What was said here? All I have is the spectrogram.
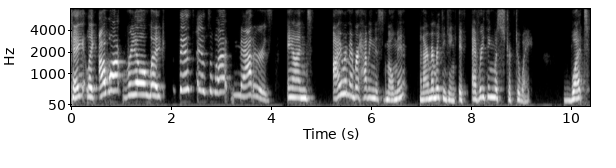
Okay. Like I want real, like, this is what matters. And I remember having this moment. And I remember thinking, if everything was stripped away, what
